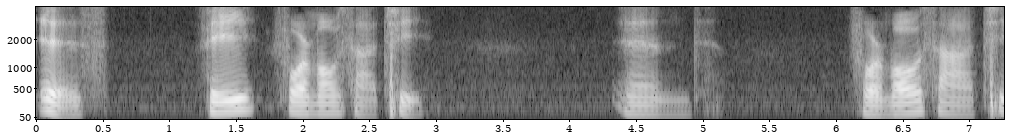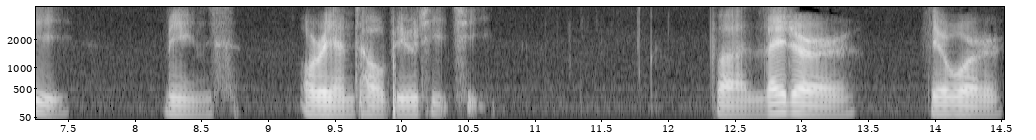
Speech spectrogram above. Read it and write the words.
is the Formosa tea. And Formosa tea means Oriental Beauty tea. But later there were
